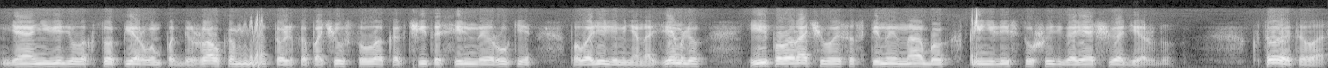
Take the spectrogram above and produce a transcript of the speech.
Я не видела, кто первым подбежал ко мне, только почувствовала, как чьи-то сильные руки повалили меня на землю и, поворачивая со спины на бок, принялись тушить горящую одежду. «Кто это вас?»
